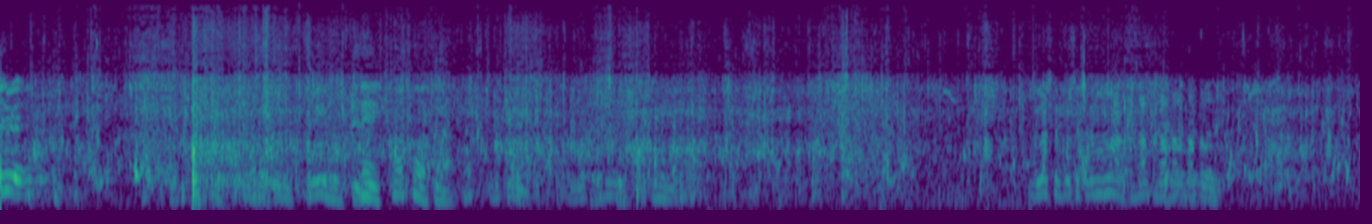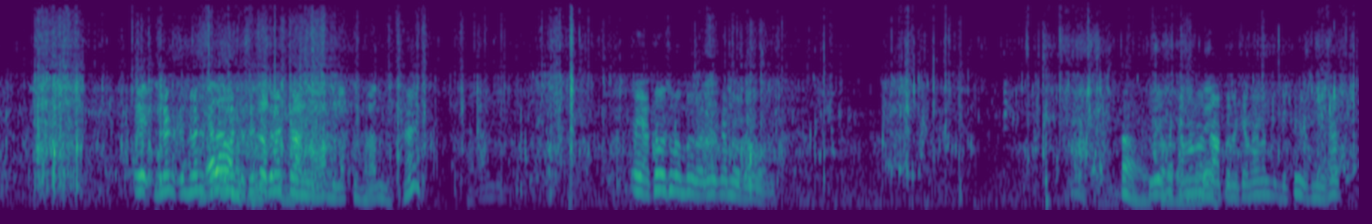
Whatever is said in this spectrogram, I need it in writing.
এই যে এই কত খেলা গ্লাস করতে সেটা মনে হয় দাঁত দাঁত দাঁত দাঁত এই ব্ল্যাক ব্ল্যাক সেটা ব্ল্যাক কান হ্যাঁ এই এত বছর আমরা ক্যামেরা দাও তুই এসে ক্যামেরা দাও না ক্যামেরা দেখতে নিস স্যার বল এটা কি গোলাটা বুঝি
